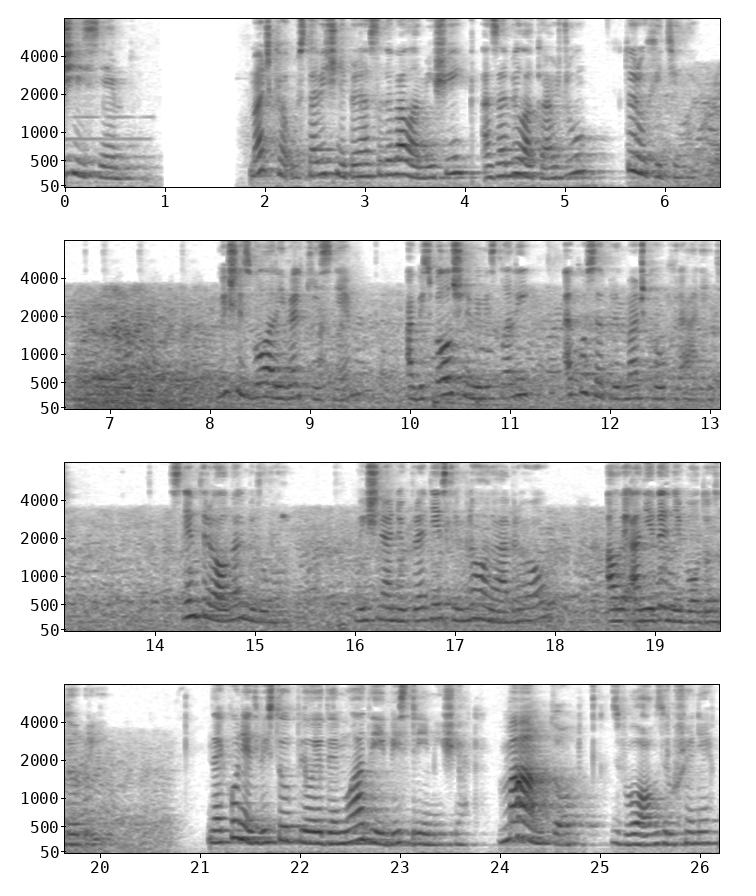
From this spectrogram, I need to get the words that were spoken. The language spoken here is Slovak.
Myší snem Mačka ustavične prenasledovala myši a zabila každú, ktorú chytila. Myši zvolali veľký snem, aby spoločne vymysleli, ako sa pred mačkou chrániť. Snem trval veľmi dlho. Myši na ňom predniesli mnoho návrhov, ale ani jeden nebol dosť dobrý. Nakoniec vystúpil jeden mladý, bystrý myšiak. Mám to. Zvolal vzrušenie.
